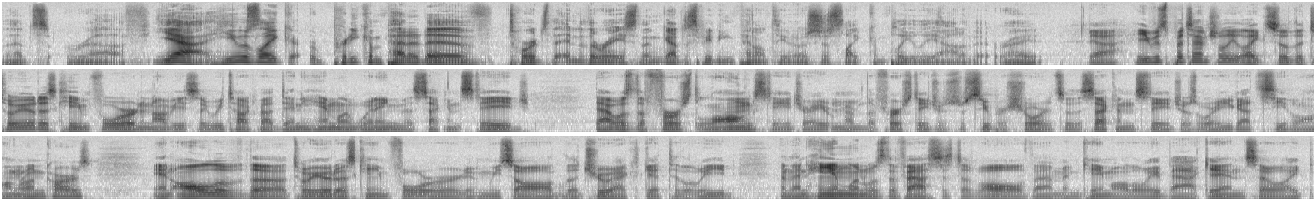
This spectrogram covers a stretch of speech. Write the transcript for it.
that's rough. Yeah, he was like pretty competitive towards the end of the race, and then got the speeding penalty, and was just like completely out of it. Right? Yeah, he was potentially like so. The Toyotas came forward, and obviously we talked about Denny Hamlin winning the second stage. That was the first long stage, right? Remember, the first stage was super short, so the second stage was where you got to see the long run cars, and all of the Toyotas came forward, and we saw the Truex get to the lead, and then Hamlin was the fastest of all of them and came all the way back in. So like,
